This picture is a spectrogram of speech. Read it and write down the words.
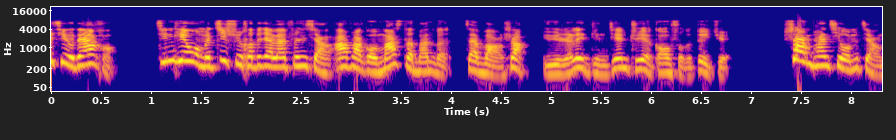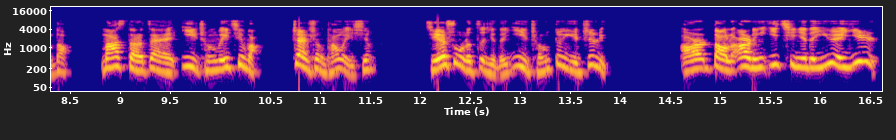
位棋友，大家好，今天我们继续和大家来分享 AlphaGo Master 版本在网上与人类顶尖职业高手的对决。上盘棋我们讲到，Master 在翼城围棋网战胜唐伟星，结束了自己的翼城对弈之旅。而到了二零一七年的一月一日，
